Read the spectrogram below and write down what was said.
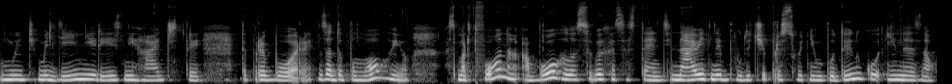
мультимедійні різні гаджети та прибори за допомогою смартфона або голосових асистентів, навіть не будучи присутнім в будинку і не знаходячись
